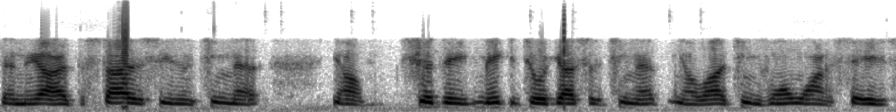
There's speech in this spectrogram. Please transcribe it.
than they are at the start of the season. A team that you know, should they make it to Augusta, a team that you know a lot of teams won't want to face.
